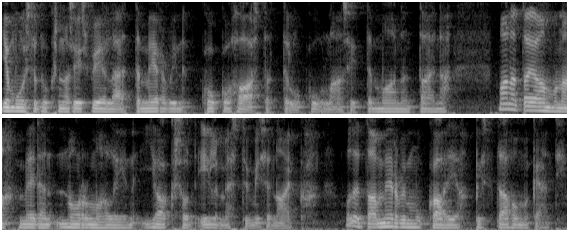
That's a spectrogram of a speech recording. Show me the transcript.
Ja muistutuksena siis vielä, että Mervin koko haastattelu kuullaan sitten maanantaina, maanantai-aamuna meidän normaaliin jakson ilmestymisen aikaa. Otetaan Mervin mukaan ja pistetään homma käyntiin.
